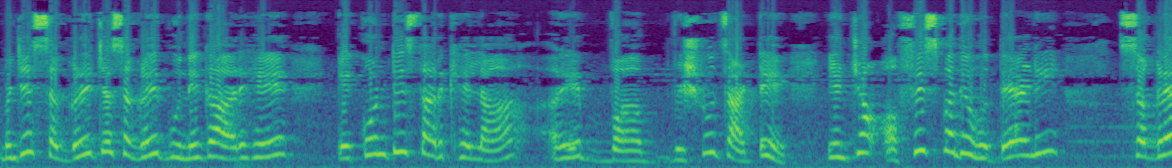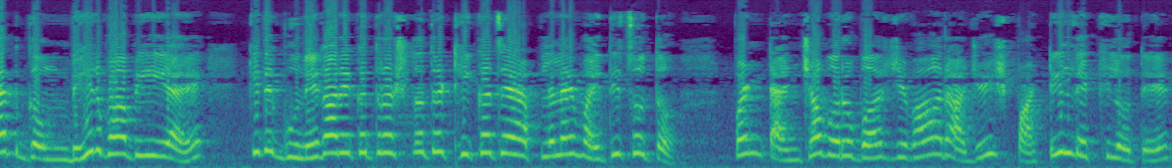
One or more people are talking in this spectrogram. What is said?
म्हणजे सगळेच्या सगळे गुन्हेगार हे एकोणतीस तारखेला हे विष्णू चाटे यांच्या ऑफिसमध्ये होते आणि सगळ्यात गंभीर बाब ही आहे की ते गुन्हेगार एकत्र असणं तर ठीकच आहे आपल्याला हे माहितीच होतं. पण त्यांच्याबरोबर जेव्हा राजेश पाटील देखील होते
